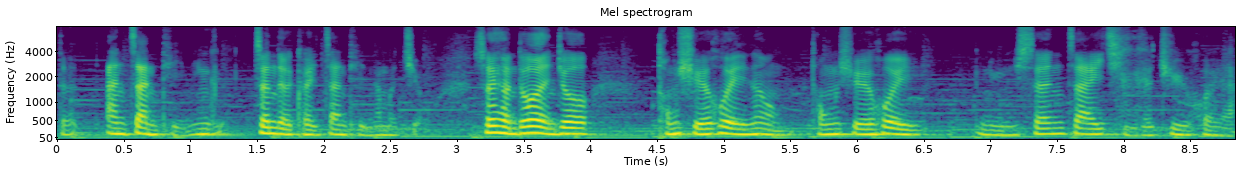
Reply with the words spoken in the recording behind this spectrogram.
的按暂停，应该真的可以暂停那么久。所以很多人就同学会那种同学会女生在一起的聚会啊，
